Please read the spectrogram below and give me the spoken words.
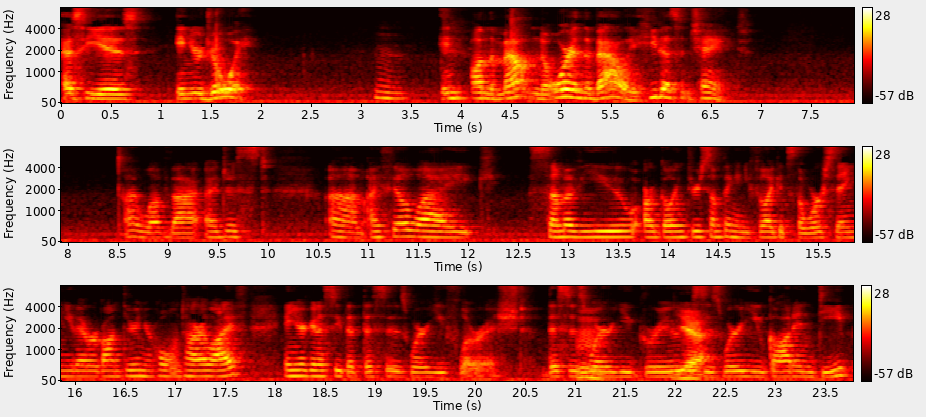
as he is in your joy. Hmm. In on the mountain or in the valley, he doesn't change. I love that. I just, um, I feel like some of you are going through something and you feel like it's the worst thing you've ever gone through in your whole entire life. And you're going to see that this is where you flourished. This is Mm. where you grew. Yeah. This is where you got in deep.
